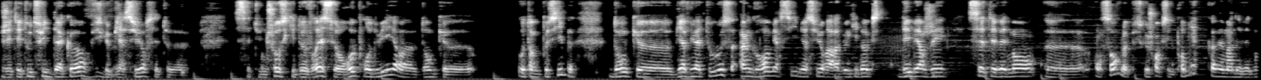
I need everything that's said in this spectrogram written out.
j'étais tout de suite d'accord, puisque bien sûr, c'est c'est une chose qui devrait se reproduire. Donc autant que possible. Donc, euh, bienvenue à tous. Un grand merci, bien sûr, à Radio Equinox d'héberger cet événement euh, ensemble, puisque je crois que c'est une première quand même un événement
